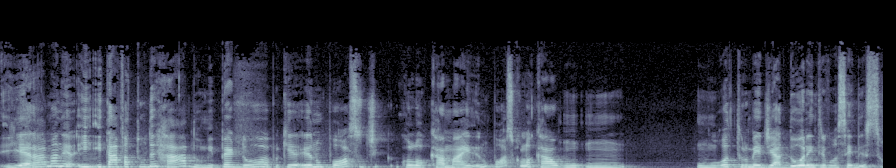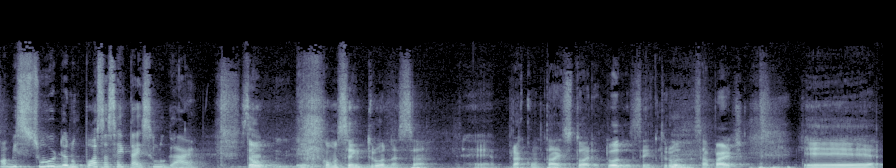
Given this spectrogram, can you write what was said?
E era a maneira. E, estava tudo errado, me perdoa, porque eu não posso te colocar mais, eu não posso colocar um, um, um outro mediador entre você. Isso é um absurdo, eu não posso aceitar esse lugar. Então, sabe? como você entrou nessa é, para contar a história toda, você entrou hum. nessa parte, é,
